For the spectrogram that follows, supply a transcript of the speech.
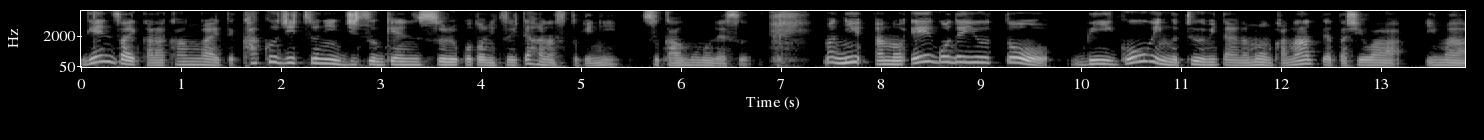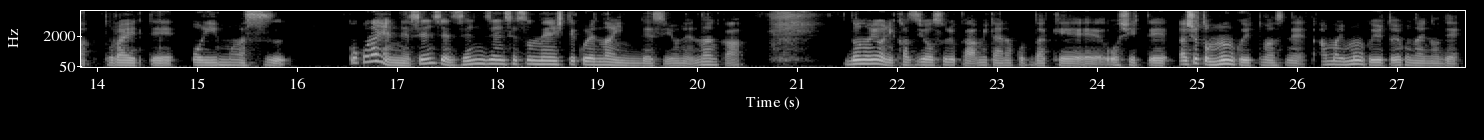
現在から考えて確実に実現することについて話すときに使うものです。まあ、に、あの、英語で言うと、be going to みたいなもんかなって私は今捉えております。ここら辺ね、先生全然説明してくれないんですよね。なんか、どのように活用するかみたいなことだけ教えて、あ、ちょっと文句言ってますね。あんまり文句言うと良くないので、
